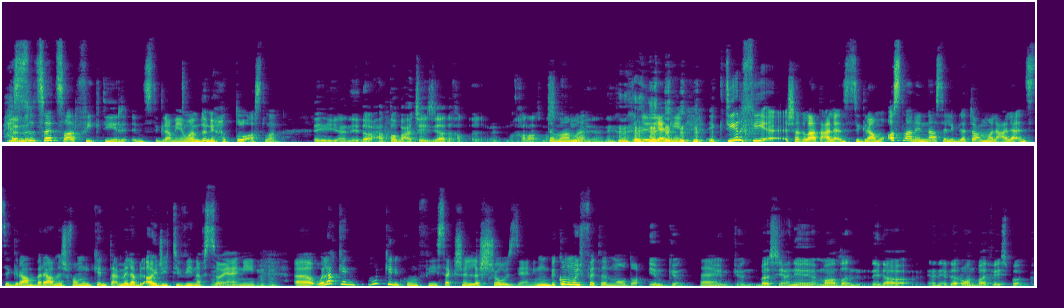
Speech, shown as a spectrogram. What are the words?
حسيت صار في كتير انستغرام يعني وين بدهم يحطوه أصلا. إي يعني إذا حطوا بعد شيء زيادة خلاص تماما. يعني. يعني كثير في شغلات على إنستغرام واصلا الناس اللي بدها تعمل على إنستغرام برامج فممكن تعملها بال IGTV نفسه يعني آه ولكن ممكن يكون في section لل shows يعني بيكون ملفت الموضوع. يمكن هي. يمكن. بس يعني ما أظن إذا يعني اذا owned by فيسبوك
